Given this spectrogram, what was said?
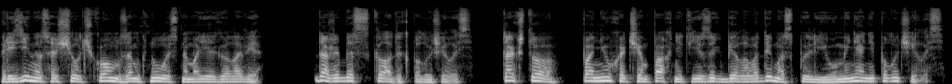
Резина со щелчком замкнулась на моей голове. Даже без складок получилось. Так что понюхать, чем пахнет язык белого дыма с пылью, у меня не получилось.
